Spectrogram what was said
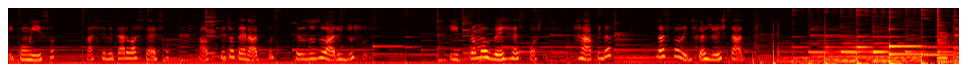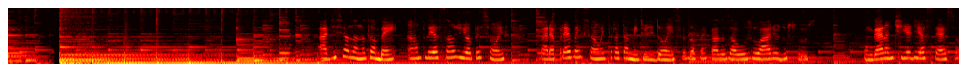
e, com isso, facilitar o acesso aos fitoterápicos pelos usuários do SUS e promover respostas rápidas das políticas do Estado. Adicionando também a ampliação de opções para prevenção e tratamento de doenças ofertadas ao usuário do SUS, com garantia de acesso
